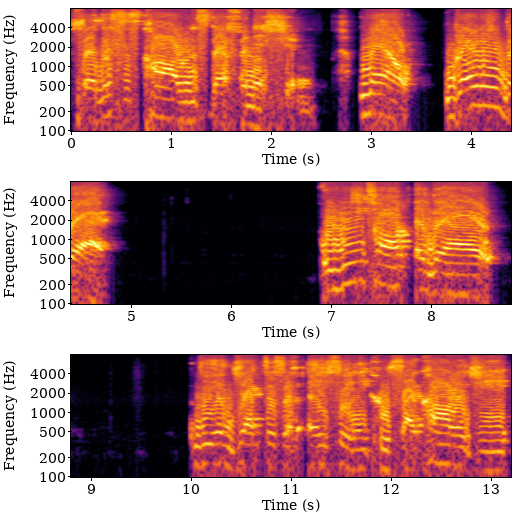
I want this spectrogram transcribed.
So this is Collins' definition. Now, going back, we talked about the objectives of acynical psychology,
